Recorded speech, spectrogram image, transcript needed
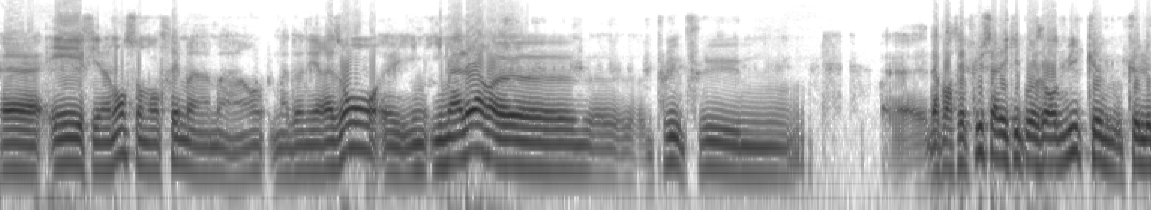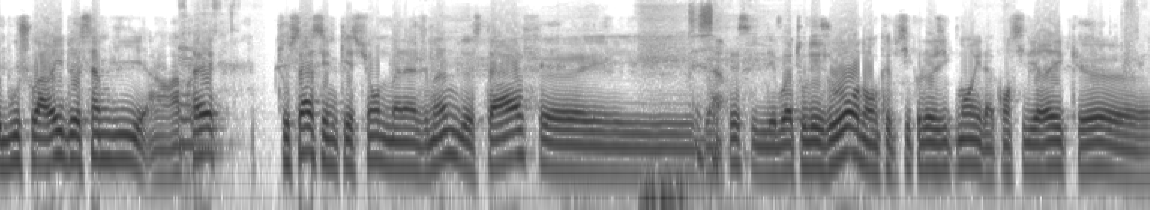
Euh, et finalement, son entrée m'a- donné raison. Euh, Il, il m'a l'air euh, plus, plus euh, d'apporter plus à l'équipe aujourd'hui que, que le Bouchoirie de samedi. Alors après, tout ça, c'est une question de management, de staff. Euh, et C'est ça. Il les voit tous les jours, donc psychologiquement, il a considéré que euh,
